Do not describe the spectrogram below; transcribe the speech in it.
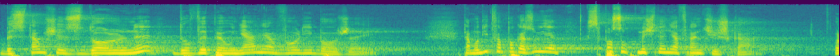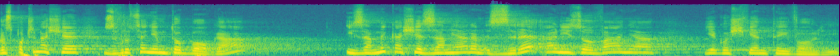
by stał się zdolny do wypełniania woli Bożej. Ta modlitwa pokazuje sposób myślenia Franciszka. Rozpoczyna się zwróceniem do Boga i zamyka się zamiarem zrealizowania Jego świętej woli.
